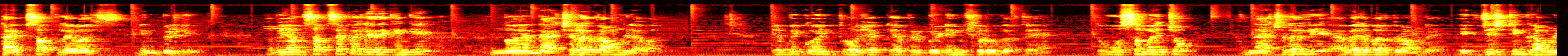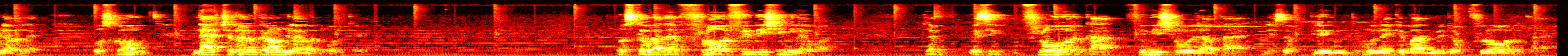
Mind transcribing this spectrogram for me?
types of levels in building अभी हम सबसे पहले देखेंगे नेचुरल ग्राउंड लेवल जब भी कोई प्रोजेक्ट या फिर बिल्डिंग शुरू करते हैं तो उस समय जो नेचुरली अवेलेबल ग्राउंड है एग्जिस्टिंग ग्राउंड लेवल है, उसको हम नेचुरल ग्राउंड लेवल बोलते हैं। उसके बाद है फ्लोर फिनिशिंग लेवल जब किसी फ्लोर का फिनिश हो जाता है, जैसे प्लिंथ होने के बाद में जो फ्लोर होता है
